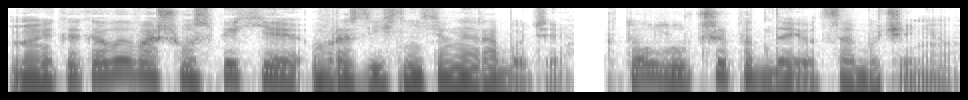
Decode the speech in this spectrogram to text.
Ну и каковы ваши успехи в разъяснительной работе? Кто лучше поддается обучению?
